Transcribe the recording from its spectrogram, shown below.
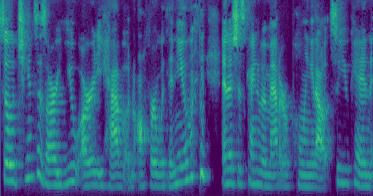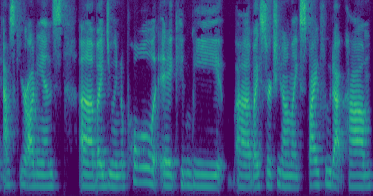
So chances are you already have an offer within you, and it's just kind of a matter of pulling it out. So you can ask your audience uh, by doing a poll. It can be uh, by searching on like spyfu.com,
